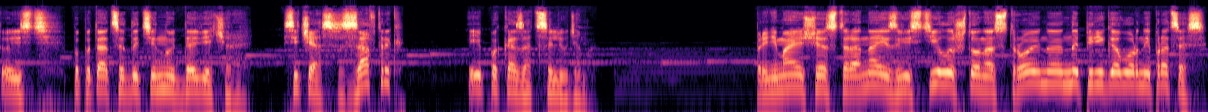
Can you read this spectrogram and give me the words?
то есть попытаться дотянуть до вечера. Сейчас завтрак — и показаться людям. Принимающая сторона известила, что настроена на переговорный процесс.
